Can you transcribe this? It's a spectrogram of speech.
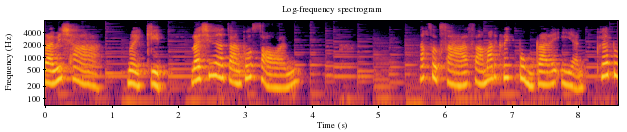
รายวิชา หน่วยกิจ และชื่ออาจารย์ผู้สอน นักศึกษาสามารถคลิกปุ่มรายละเอียด เพื่อดู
